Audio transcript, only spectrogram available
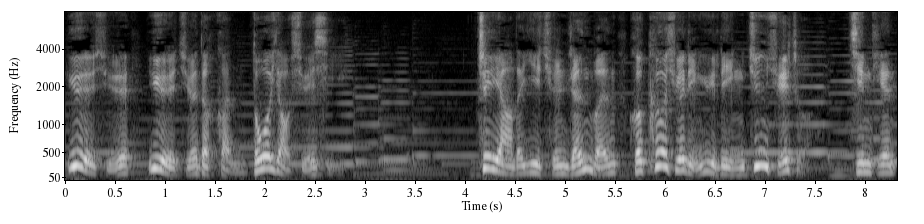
越学越觉得很多要学习。”这样的一群人文和科学领域领军学者，今天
